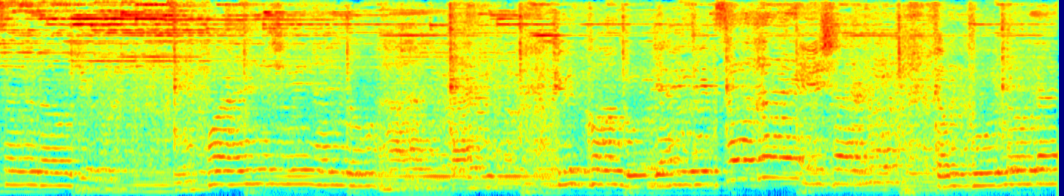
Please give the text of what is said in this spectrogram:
เธอเราอยู่ผูกไว้ให้ต้องห่างกันคือความห่วงใยที่เธอให้ฉันคำพูดเหล่านั้น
